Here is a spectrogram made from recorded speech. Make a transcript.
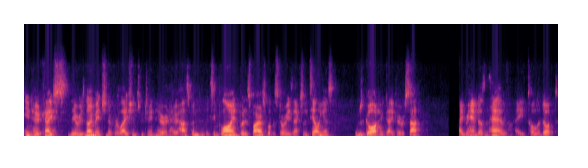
In her case, there is no mention of relations between her and her husband. It's implied, but as far as what the story is actually telling us, it was God who gave her a son. Abraham doesn't have a Toledot.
